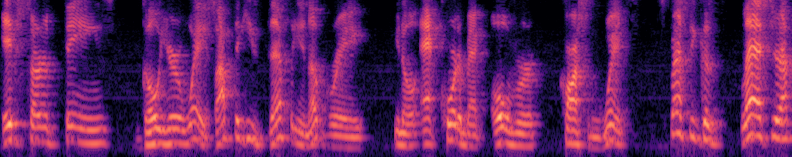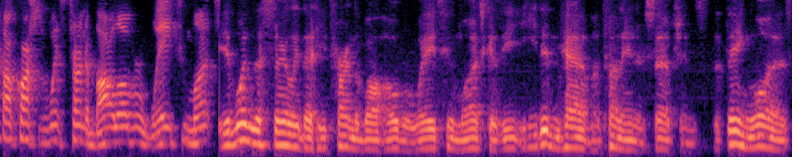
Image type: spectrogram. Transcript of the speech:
if certain things go your way. So I think he's definitely an upgrade, you know, at quarterback over Carson Wentz especially because last year I thought Carson Wentz turned the ball over way too much. It wasn't necessarily that he turned the ball over way too much because he, he didn't have a ton of interceptions. The thing was,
